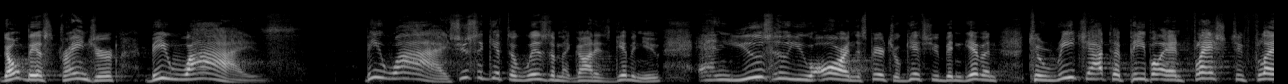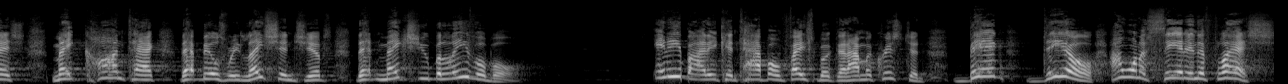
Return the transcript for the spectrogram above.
Don't be a stranger, be wise. Be wise. Use the gift of wisdom that God has given you and use who you are and the spiritual gifts you've been given to reach out to people and flesh to flesh make contact that builds relationships that makes you believable. Anybody can tap on Facebook that I'm a Christian. Big deal. I want to see it in the flesh.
